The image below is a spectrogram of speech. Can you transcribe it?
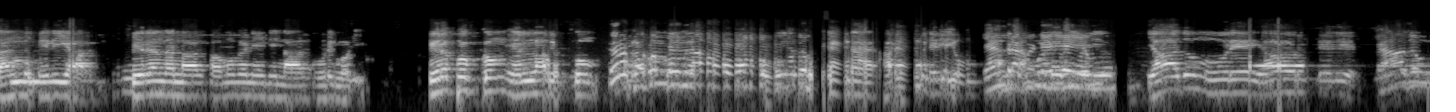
தந்தை பெரியார் பிறந்த நாள் சமூக நீதி நாள் உரிமொழி பிறப்புக்கும் எல்லாருக்கும் யாதும் ஊரே யாரும் யாதும்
